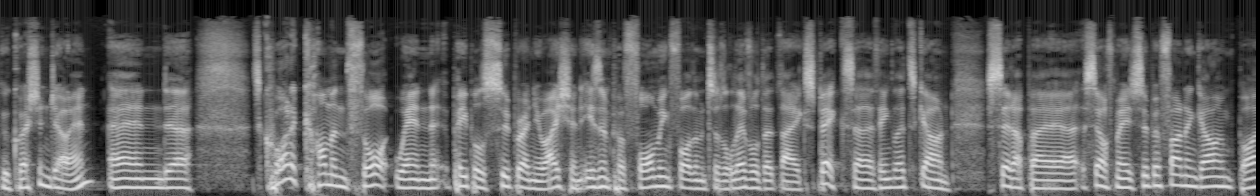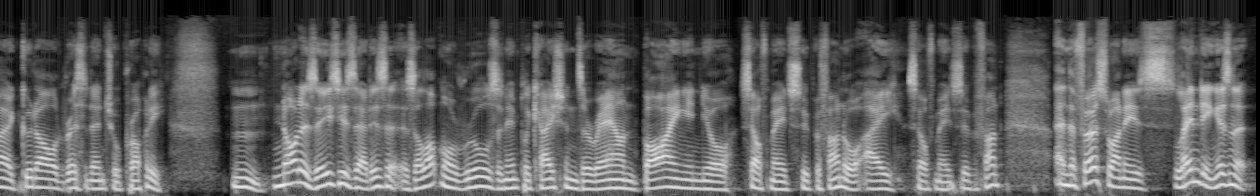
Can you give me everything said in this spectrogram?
Good question, Joanne. And uh, it's quite a common thought when people's superannuation isn't performing for them to the level that they expect. So they think, let's go and set up a, uh, self managed super fund and go and buy a good old residential property. Mm, not as easy as that, is it? There's a lot more rules and implications around buying in your self managed super fund or a self managed super fund. And the first one is lending, isn't it?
